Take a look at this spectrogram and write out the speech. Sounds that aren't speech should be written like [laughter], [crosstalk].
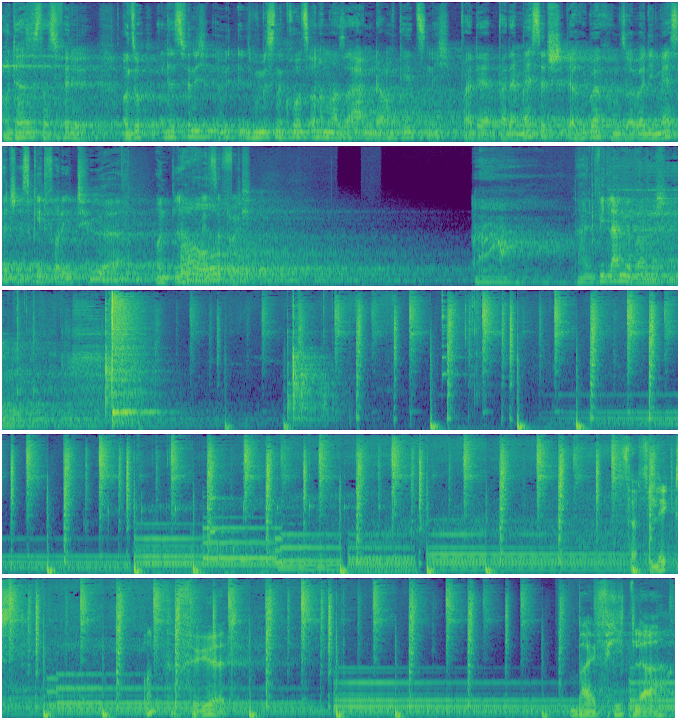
Und das ist das Viertel. Und so, und das finde ich, wir müssen kurz auch nochmal sagen, darum geht es nicht bei der, bei der Message, die da rüberkommen soll, weil die Message ist, geht vor die Tür und lauf. Oh, wir sind durch. Nein, wie lange waren wir schon durch? Fiedler.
